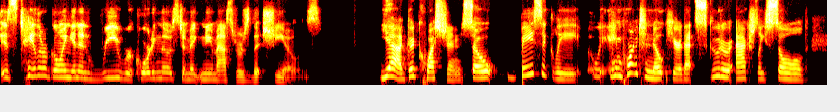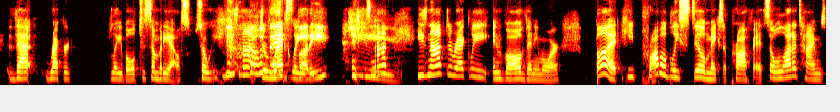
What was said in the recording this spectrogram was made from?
is Taylor going in and re-recording those to make new masters that she owns? Yeah, good question. So basically, important to note here that Scooter actually sold that record label to somebody else. So he's not Oh, thanks, directly buddy. He's not- he's not directly involved anymore, but he probably still makes a profit. So a lot of times,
